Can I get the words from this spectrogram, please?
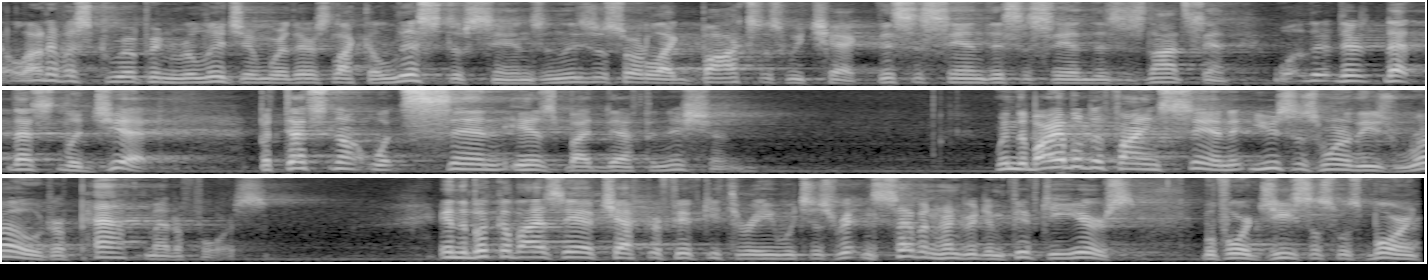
a lot of us grew up in religion where there's like a list of sins, and these are sort of like boxes we check. This is sin, this is sin, this is not sin. Well, they're, they're, that, that's legit, but that's not what sin is by definition. When the Bible defines sin, it uses one of these road or path metaphors. In the book of Isaiah, chapter 53, which is written 750 years before Jesus was born,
